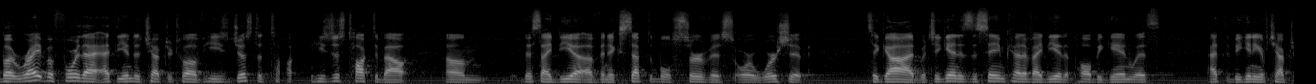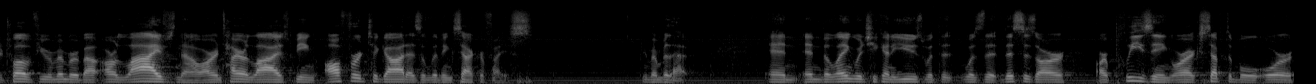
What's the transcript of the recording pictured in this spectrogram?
But right before that, at the end of chapter 12, he's just, he's just talked about um, this idea of an acceptable service or worship to God, which again is the same kind of idea that Paul began with at the beginning of chapter 12, if you remember, about our lives now, our entire lives being offered to God as a living sacrifice. Remember that. And, and the language he kind of used with it was that this is our, our pleasing or acceptable or,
